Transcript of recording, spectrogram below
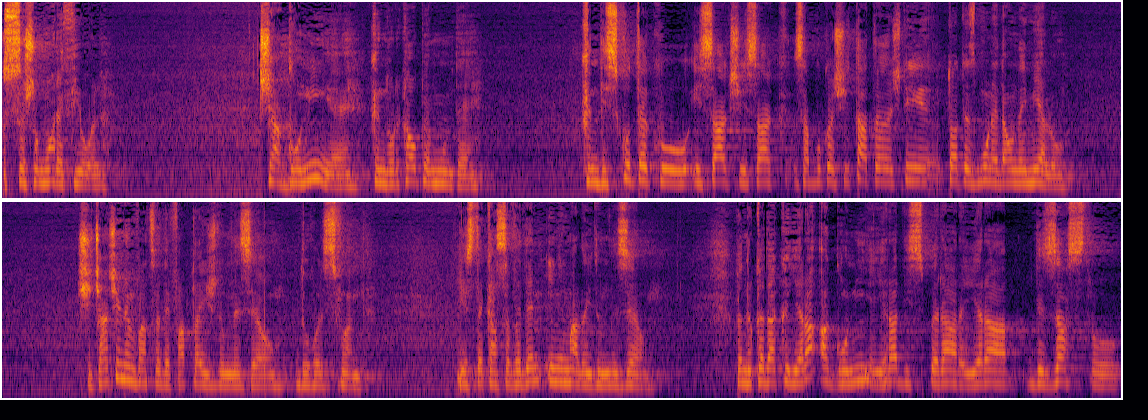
să-și omoare fiul. Ce agonie când urcau pe munte, când discută cu Isaac și Isaac se apucă și tată, știi, toate bune, dar unde-i mielul? Și ceea ce ne învață de fapt aici Dumnezeu, Duhul Sfânt, este ca să vedem inima lui Dumnezeu. Pentru că dacă era agonie, era disperare, era dezastru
